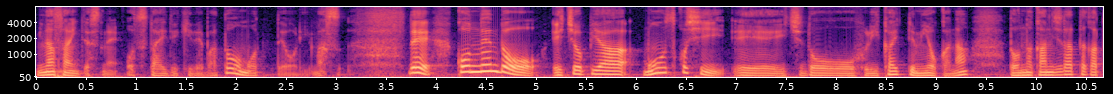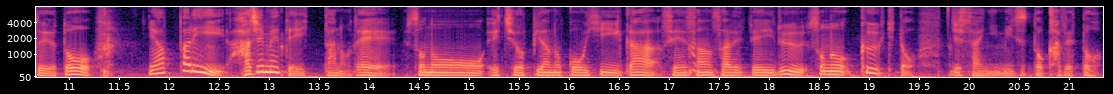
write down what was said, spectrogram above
皆さんにですねお伝えできればと思っております。で今年度エチオピアもう少し、えー、一度振り返ってみようかな。どんな感じだったかというとやっぱり初めて行ったのでそのエチオピアのコーヒーが生産されているその空気と実際に水と風と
